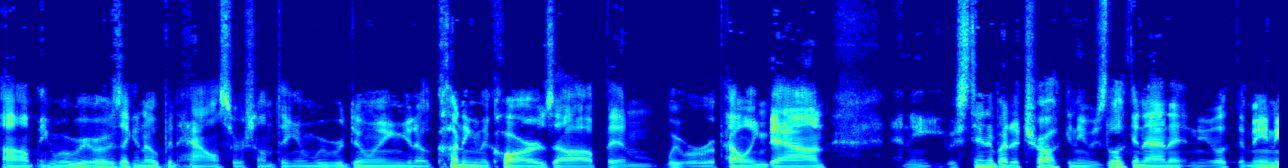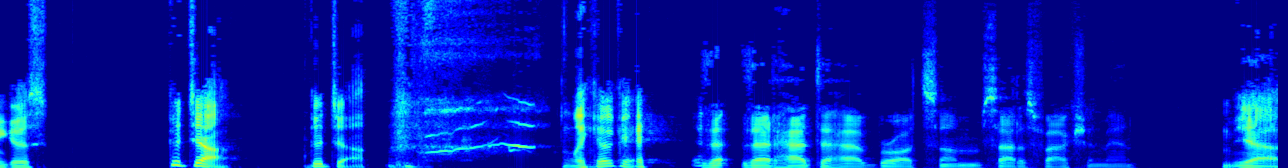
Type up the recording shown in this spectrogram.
um, it was like an open house or something, and we were doing, you know, cutting the cars up, and we were rappelling down, and he, he was standing by the truck, and he was looking at it, and he looked at me, and he goes, "Good job, good job." I'm like, okay, That that had to have brought some satisfaction, man. yeah,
